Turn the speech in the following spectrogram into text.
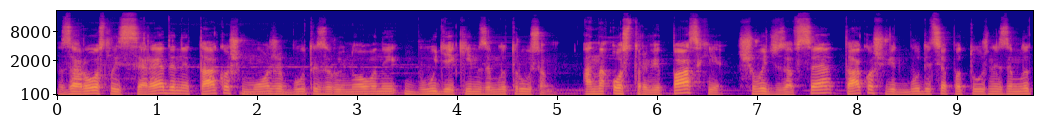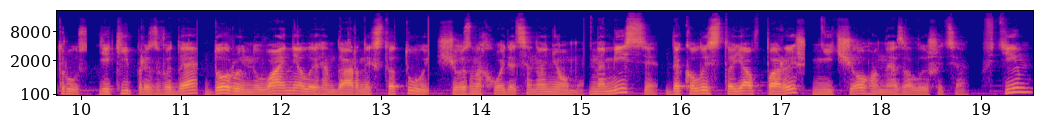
зарослий зсередини, також може бути зруйнований будь-яким землетрусом. А на острові Пасхи, швидше за все, також відбудеться потужний землетрус, який призведе до руйнування легендарних статуй, що знаходяться на ньому. На місці, де колись стояв Париж, нічого не залишиться. Втім,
